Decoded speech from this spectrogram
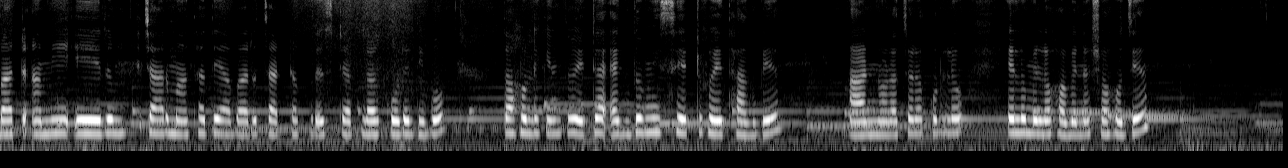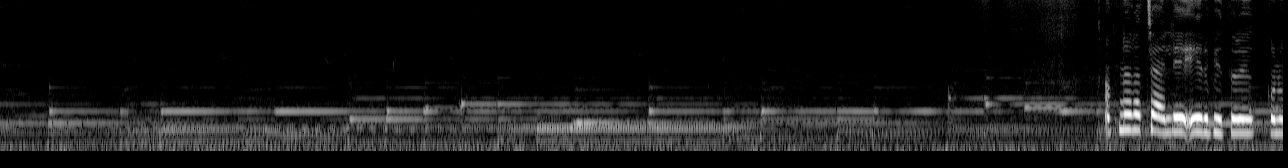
বাট আমি এর চার মাথাতে আবার চারটা করে স্ট্যাপলার করে দিব। তাহলে কিন্তু এটা একদমই সেট হয়ে থাকবে, আর নড়াচড়া করলেও এলোমেলো হবে না সহজে। আপনারা চাইলে এর ভেতরে কোনো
